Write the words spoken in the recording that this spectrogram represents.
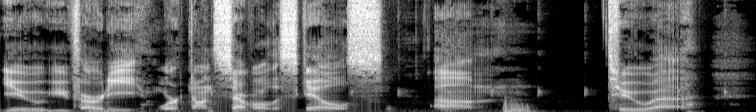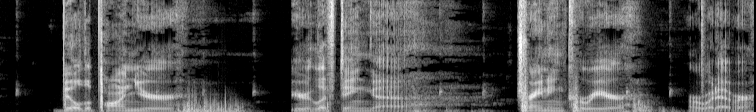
you you've already worked on several of the skills um, to uh, build upon your your lifting uh, training career or whatever.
